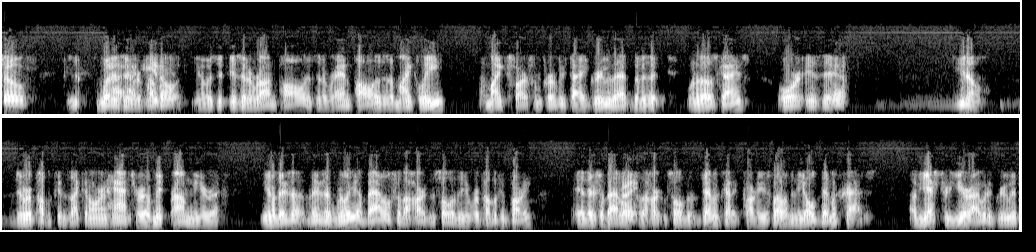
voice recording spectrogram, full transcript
So You know, what is a you Republican? know- you know, is it is it a Ron Paul? Is it a Rand Paul? Is it a Mike Lee? Uh, Mike's far from perfect. I agree with that, but is it one of those guys, or is it, you know, the Republicans like an Orrin Hatch or a Mitt Romney or a, you know, there's a there's a really a battle for the heart and soul of the Republican Party. Uh, there's a battle Right. for the heart and soul of the Democratic Party as well. I mean, the old Democrats of yesteryear, I would agree with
